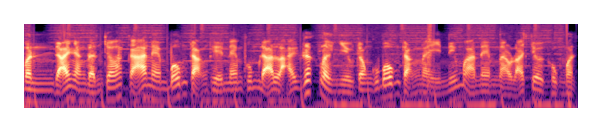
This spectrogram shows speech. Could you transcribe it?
mình đã nhận định cho tất cả anh em bốn trận thì anh em cũng đã lãi rất là nhiều trong cái bốn trận này nếu mà anh em nào đã chơi cùng mình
